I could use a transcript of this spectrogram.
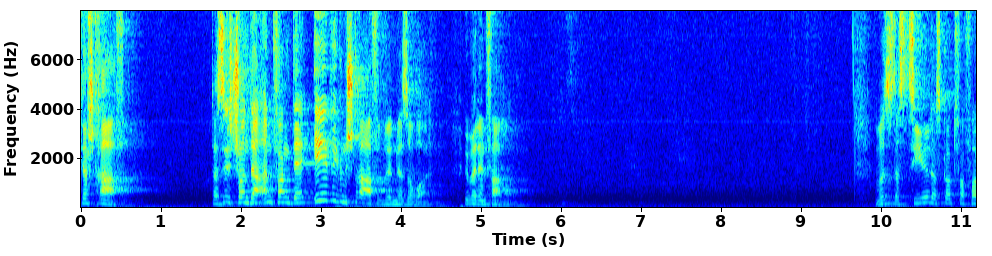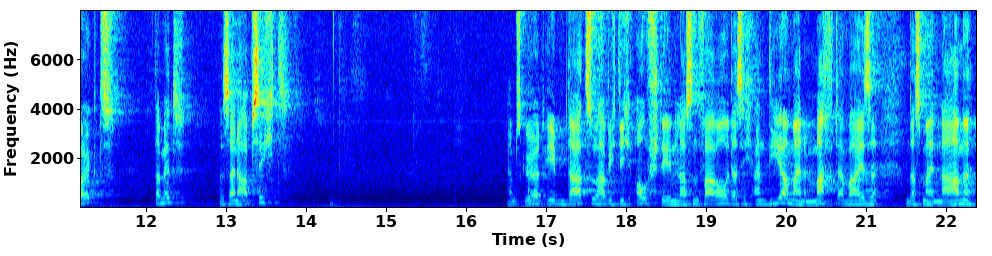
der Strafe. Das ist schon der Anfang der ewigen Strafe, wenn wir so wollen, über den Pharao. Und was ist das Ziel, das Gott verfolgt damit? Was ist seine Absicht? Wir haben es gehört, eben dazu habe ich dich aufstehen lassen, Pharao, dass ich an dir meine Macht erweise und dass mein Name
